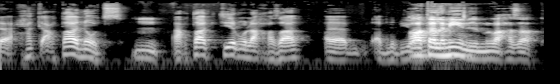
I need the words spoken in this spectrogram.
حكى أعطاه notes. أعطاه كثير ملاحظات آه قبل بيوم. أعطى لمين الملاحظات؟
